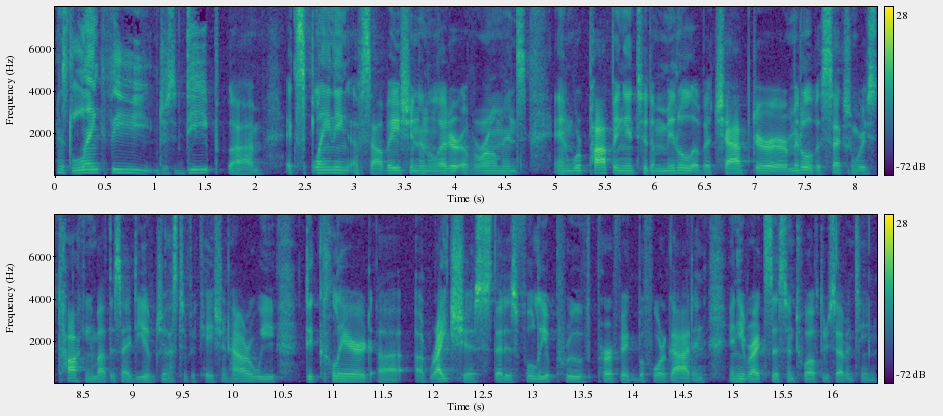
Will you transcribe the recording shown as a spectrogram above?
his lengthy, just deep um, explaining of salvation in the letter of Romans. And we're popping into the middle of a chapter or middle of a section where he's talking about this idea of justification. How are we declared uh, righteous that is fully approved, perfect before God? And, and he writes this in 12 through 17.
